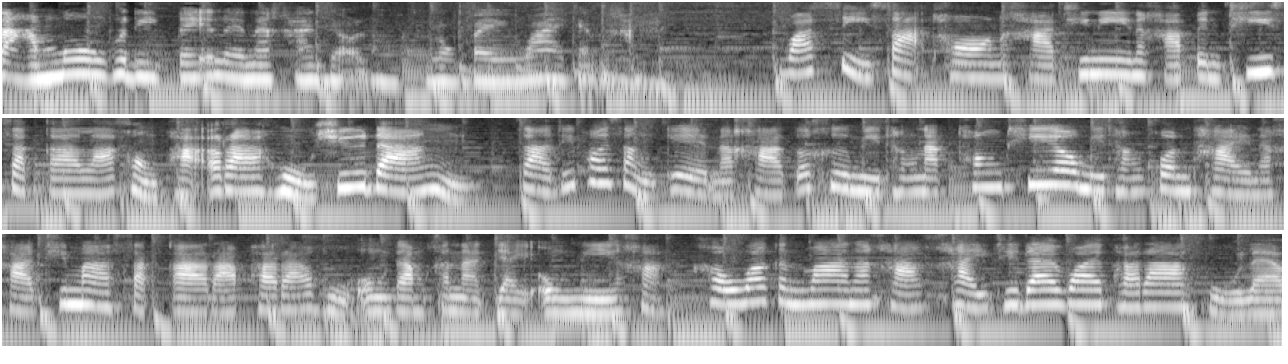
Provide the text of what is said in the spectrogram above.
สามโมงพอดีเป๊ะเลยนะคะ เดี๋ยวเราลงไปไหว้กันค่ะ วัดศรีสะทองนะคะที่นี่นะคะ เป็นที่สักการะของพระราหูชื่อดัง จากที่พลอยสังเกตนะคะก็คือมีทั้งนักท่องเที่ยวมีทั้งคนไทยนะคะ ที่มาสักการะพระราหูองค์ดำขนาดใหญ่องค์นี้ค่ะ เขาว่ากันว่านะคะ ใครที่ได้ไหว้พระราหูแล้ว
